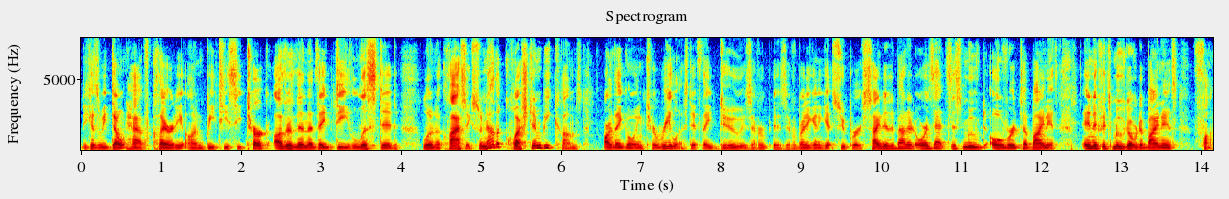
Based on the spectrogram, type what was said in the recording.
because we don't have clarity on BTC Turk other than that they delisted Luna Classic. So now the question becomes are they going to relist? If they do, is, ever, is everybody going to get super excited about it, or is that just moved over to Binance? And if it's moved over to Binance, fine.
